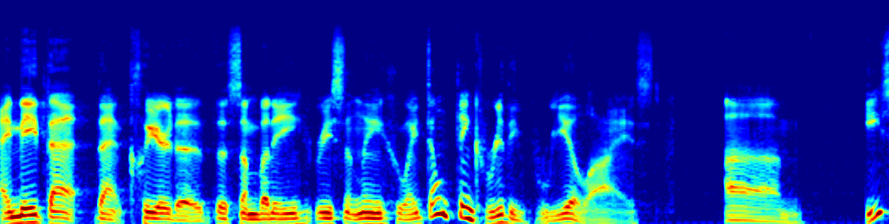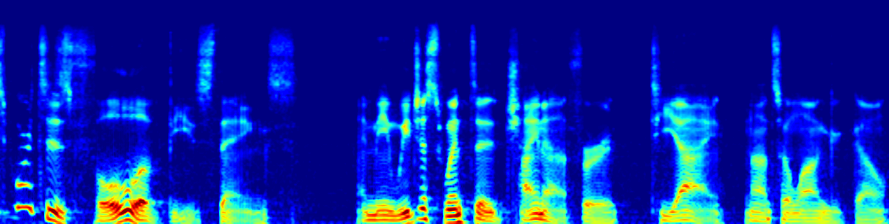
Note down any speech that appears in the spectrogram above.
I made that that clear to, to somebody recently who I don't think really realized. Um, esports is full of these things. I mean, we just went to China for TI not so long ago,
